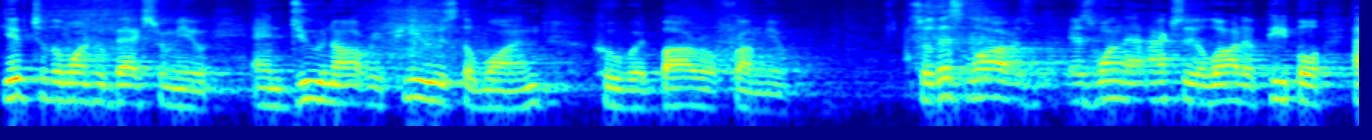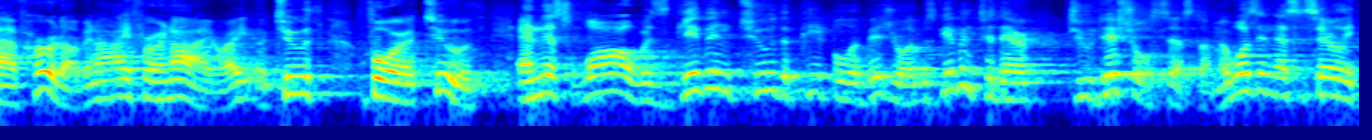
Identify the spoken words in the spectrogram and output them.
Give to the one who begs from you, and do not refuse the one who would borrow from you. So, this law is, is one that actually a lot of people have heard of an eye for an eye, right? A tooth for a tooth. And this law was given to the people of Israel. It was given to their judicial system. It wasn't necessarily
